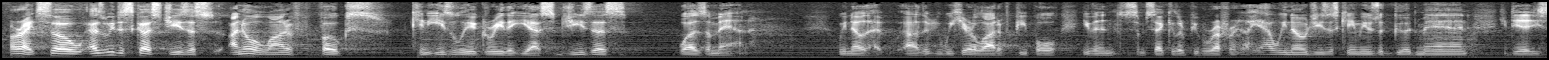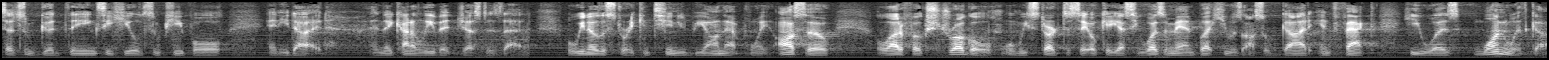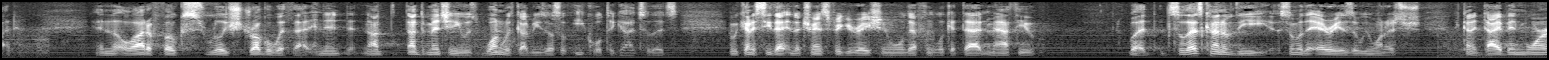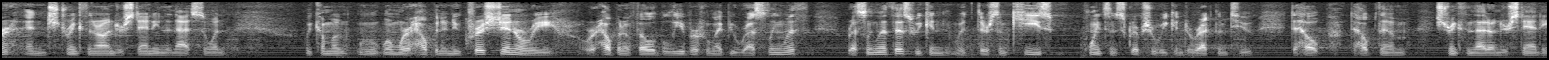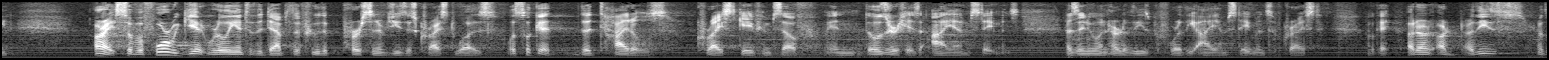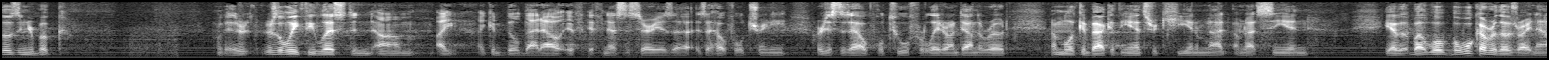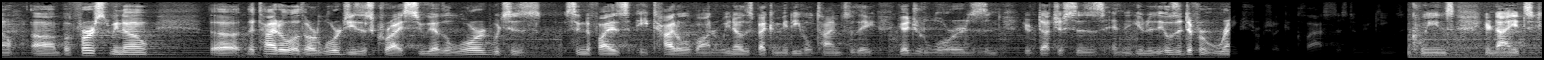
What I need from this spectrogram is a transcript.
All right, so as we discuss Jesus, I know a lot of folks can easily agree that yes, Jesus was a man. We know that. Uh, we hear a lot of people, even some secular people, reference, oh, yeah, we know Jesus came. He was a good man. He did. He said some good things. He healed some people, and he died. And they kind of leave it just as that. Well, we know the story continued beyond that point. Also, a lot of folks struggle when we start to say, okay, yes, he was a man, but he was also God. In fact, he was one with God. And a lot of folks really struggle with that. And then, not, not to mention, he was one with God, but he's also equal to God. So that's and we kind of see that in the transfiguration. We'll definitely look at that in Matthew. But so that's kind of the some of the areas that we want to sh- kind of dive in more and strengthen our understanding in that. So when we come when we're helping a new Christian or we or helping a fellow believer who might be wrestling with wrestling with this, we can there's some keys points in Scripture we can direct them to to help to help them strengthen that understanding. All right, so before we get really into the depth of who the person of Jesus Christ was, let's look at the titles Christ gave himself. And those are his I am statements. Has anyone heard of these before? The I am statements of Christ? Okay. Are, are these, are those in your book? Okay, there's, a lengthy list, and um, I, I can build that out if, if necessary as a, as a helpful training or just as a helpful tool for later on down the road. I'm looking back at the answer key, and I'm not, I'm not seeing yeah, but, but, we'll, but we'll cover those right now. Uh, but first, we know the, the title of our Lord Jesus Christ. So we have the Lord, which is signifies a title of honor. We know this back in medieval times, where they you had your lords and your duchesses, and you know it was a different rank structure, like a class system. Your kings and queens, your knights.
